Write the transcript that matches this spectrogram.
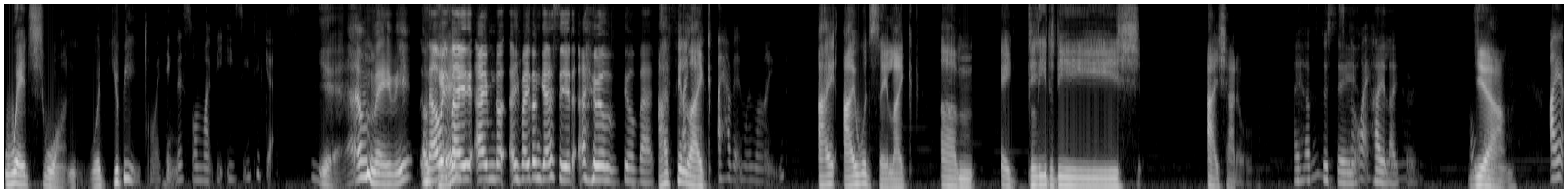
which one would you be? Oh, I think this one might be easy to guess. Yeah, maybe. Now, if I I'm not if I don't guess it, I will feel bad. I feel Okay, like I have it in my mind. I I would say like um a glittery sh- eyeshadow. I have to say not like highlighter. Yeah. I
